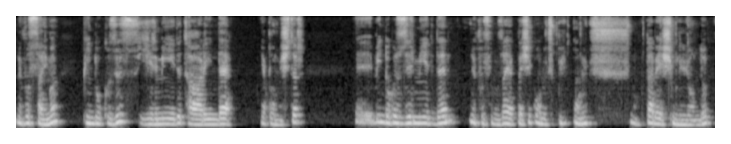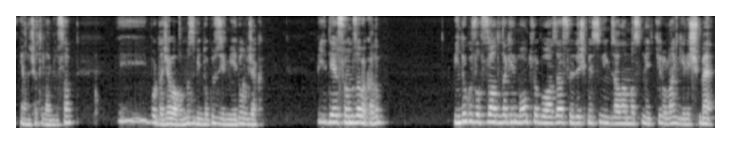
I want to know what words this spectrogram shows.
nüfus sayımı 1927 tarihinde yapılmıştır. 1927'den nüfusumuza yaklaşık 13 13.5 milyondu. Yanlış hatırlamıyorsam. Ee, burada cevabımız 1927 olacak. Bir diğer sorumuza bakalım. 1936'daki Montreux Boğazlar Sözleşmesi'nin imzalanmasının etkili olan gelişme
